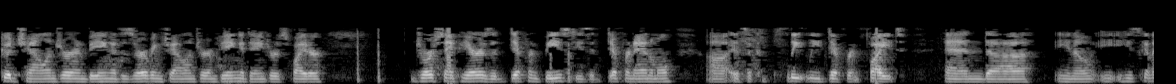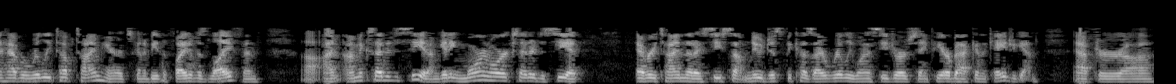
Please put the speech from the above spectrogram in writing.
good challenger and being a deserving challenger and being a dangerous fighter. George St. Pierre is a different beast. He's a different animal. Uh, it's a completely different fight, and uh, you know, he's going to have a really tough time here. It's going to be the fight of his life, and uh, I'm, I'm excited to see it. I'm getting more and more excited to see it every time that I see something new, just because I really want to see George St. Pierre back in the cage again after uh,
